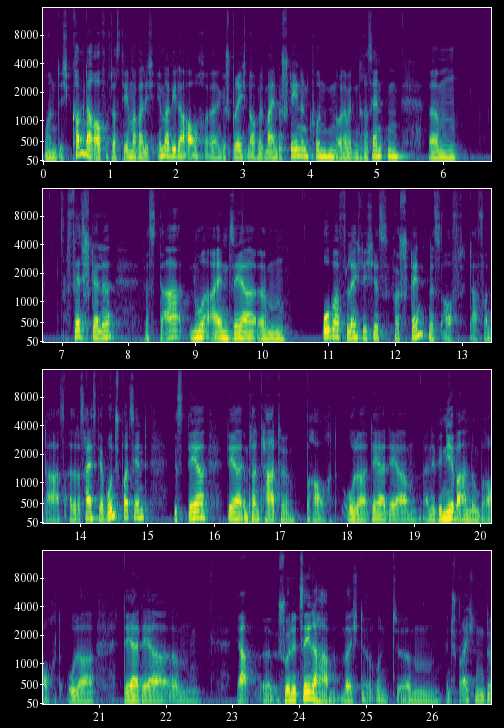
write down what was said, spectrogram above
Und ich komme darauf auf das Thema, weil ich immer wieder auch äh, in Gesprächen, auch mit meinen bestehenden Kunden oder mit Interessenten ähm, feststelle, dass da nur ein sehr ähm, oberflächliches Verständnis oft davon da ist. Also das heißt, der Wunschpatient ist der, der Implantate braucht oder der, der eine Venierbehandlung braucht oder der, der ähm, ja, äh, schöne Zähne haben möchte und ähm, entsprechend äh,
